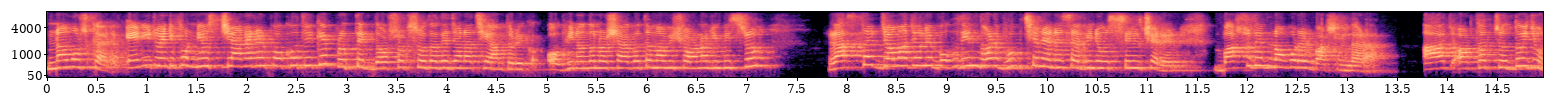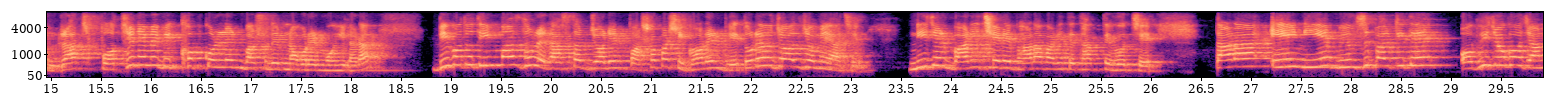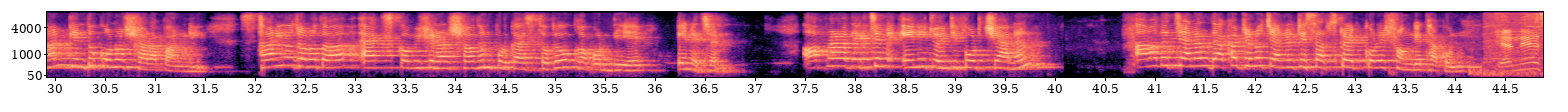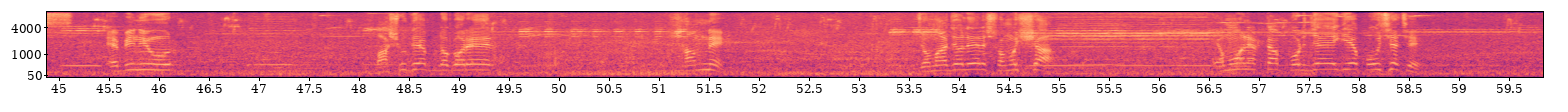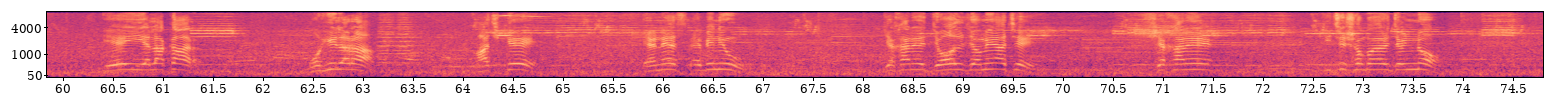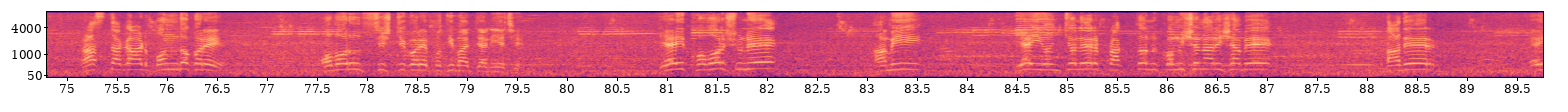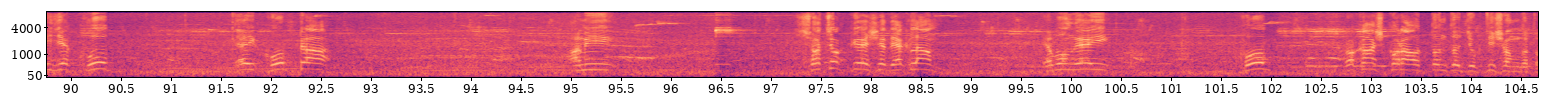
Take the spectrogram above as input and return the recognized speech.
নমস্কার any twenty four news চ্যানেলের পক্ষ থেকে প্রত্যেক দর্শক শ্রোতাদের জানাচ্ছি আন্তরিক অভিনন্দন ও স্বাগতম। আমি স্বর্ণালী মিশ্র। রাস্তার জমা জলে বহুদিন ধরে ভুগছেন এনএস অ্যাভিনিউ শিলচরের বাসুদেব নগরের বাসিন্দারা। আজ অর্থাৎ চোদ্দই জুন, রাজপথে নেমে বিক্ষোভ করলেন বাসুদেব নগরের মহিলারা। বিগত তিন মাস ধরে রাস্তার জলের পাশাপাশি ঘরের ভেতরেও জল জমে আছে। নিজের বাড়ি ছেড়ে ভাড়া বাড়িতে থাকতে হচ্ছে। তারা এই নিয়ে মিউনিসিপ্যালিটিতে অভিযোগও জানান কিন্তু কোনো সাড়া পাননি। স্থানীয় জনতা এক্স কমিশনার সাধন প্রকাশকেও খবর দিয়ে এনেছেন। আপনারা দেখছেন এনি টোয়েন্টি ফোর চ্যানেল। আমাদের চ্যানেল দেখার জন্য চ্যানেলটি সাবস্ক্রাইব করে সঙ্গে থাকুন। এনএস অ্যাভিনিউর বাসুদেব নগরের সামনে জমাজলের সমস্যা এমন একটা পর্যায়ে গিয়ে পৌঁছেছে। এই এলাকার মহিলারা আজকে এনএস অ্যাভিনিউ যেখানে জল জমে আছে, সেখানে কিছু সময়ের জন্য রাস্তাঘাট বন্ধ করে অবরোধ সৃষ্টি করে প্রতিবাদ জানিয়েছে। এই খবর শুনে আমি এই অঞ্চলের প্রাক্তন কমিশনার হিসাবে তাদের এই যে ক্ষোভ এই ক্ষোভটা আমি সচক্ষে এসে দেখলাম এবং এই ক্ষোভ প্রকাশ করা অত্যন্ত যুক্তিসঙ্গত।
